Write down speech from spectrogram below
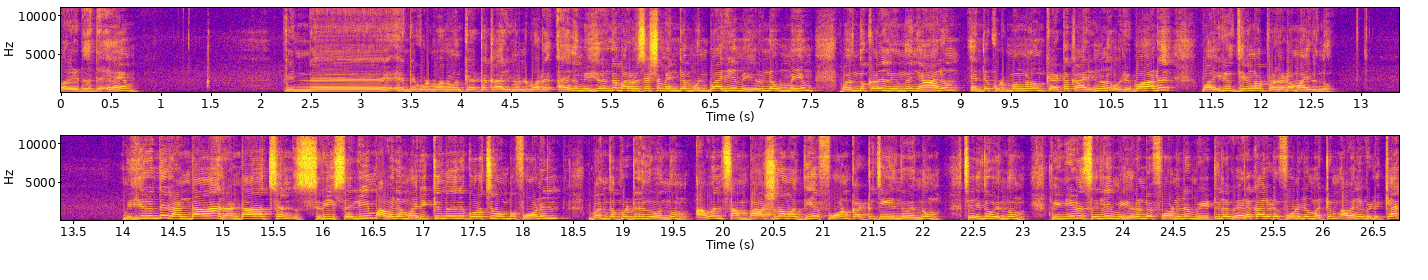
പറയുന്നുണ്ട്. ഏ? പിന്നെ എന്റെ കുടുംബാംഗങ്ങളും കേട്ട കാര്യങ്ങൾ ഒരുപാട്. അതായത് മിഹിറിന്റെ മരണശേഷം എന്റെ മുൻഭാര്യയും മിഹിറിന്റെ ഉമ്മയും ബന്ധുക്കളിൽ നിന്ന് ഞാനും എന്റെ കുടുംബങ്ങളും കേട്ട കാര്യങ്ങൾ ഒരുപാട് വൈരുദ്ധ്യങ്ങൾ പ്രകടമായിരുന്നു. മിഹിറിന്റെ രണ്ടാ അച്ഛൻ ശ്രീ സലീം അവനെ മരിക്കുന്നതിന് കുറച്ച് മുമ്പ് ഫോണിൽ ബന്ധപ്പെട്ടിരുന്നുവെന്നും അവൻ സംഭാഷണ മധ്യേ ഫോൺ കട്ട് ചെയ്യുന്നുവെന്നും ചെയ്തുവെന്നും പിന്നീട് സലീം മിഹിറിന്റെ ഫോണിലും വീട്ടിലെ വേലക്കാരുടെ ഫോണിലും മറ്റും അവനെ വിളിക്കാൻ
